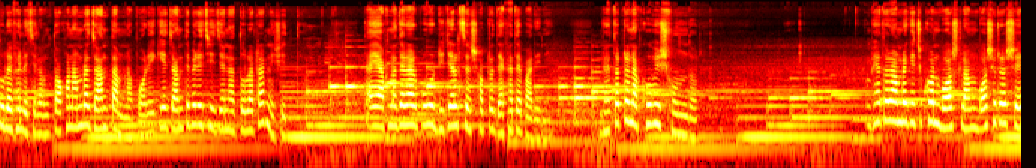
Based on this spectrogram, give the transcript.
তুলে ফেলেছিলাম। তখন আমরা জানতাম না, পরে গিয়ে জানতে পেরেছি যে না, তোলাটা নিষিদ্ধ। তাই আপনাদের আর পুরো ডিটেলসে সবটা দেখাতে পারিনি। ভেতরটা না খুবই সুন্দর। ভেতরে আমরা কিছুক্ষণ বসলাম, বসে টসে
